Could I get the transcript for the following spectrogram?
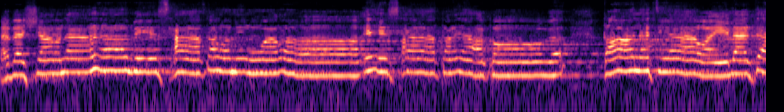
فبشرناها بإسحاق ومن وراء إسحاق يعقوب. قالت يا ويلتى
